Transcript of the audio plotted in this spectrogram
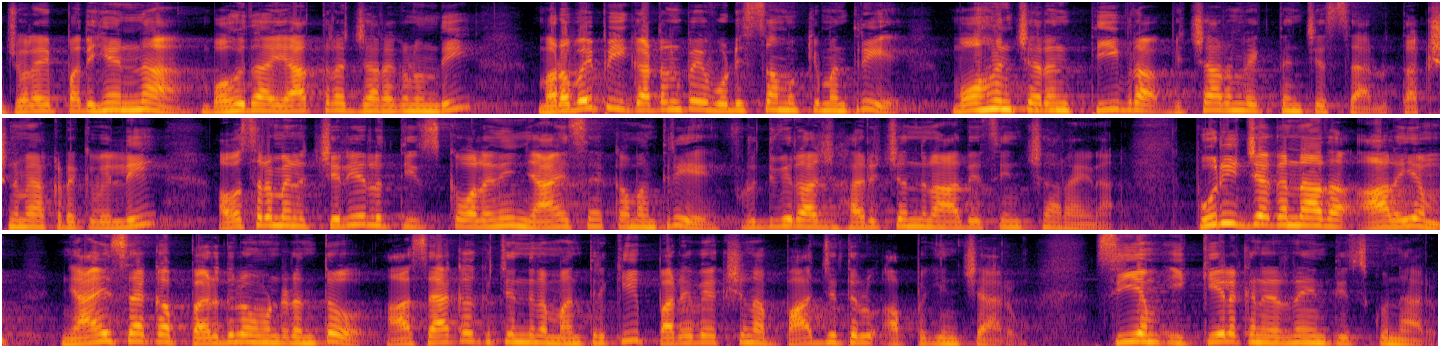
జూలై పదిహేనున బహుదా యాత్ర జరగనుంది. మరోవైపు ఈ ఘటనపై ఒడిశా ముఖ్యమంత్రి మోహన్ చరణ్ తీవ్ర విచారం వ్యక్తం చేశారు. తక్షణమే అక్కడికి వెళ్ళి అవసరమైన చర్యలు తీసుకోవాలని న్యాయశాఖ మంత్రి పృథ్వీరాజ్ హరిచందన్ ఆదేశించారు ఆయన. పూరి జగన్నాథ ఆలయం న్యాయశాఖ పరిధిలో ఉండడంతో ఆ శాఖకు చెందిన మంత్రికి పర్యవేక్షణ బాధ్యతలు అప్పగించారు. సీఎం ఈ కీలక నిర్ణయం తీసుకున్నారు.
